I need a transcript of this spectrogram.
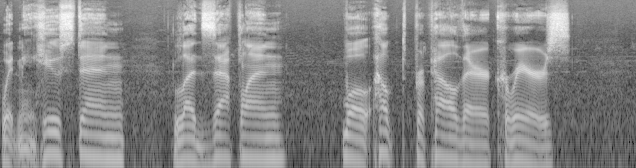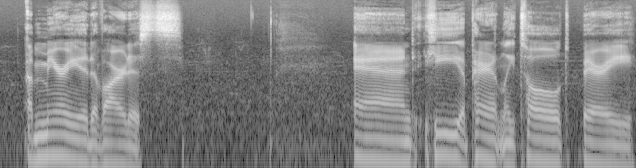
Whitney Houston, Led Zeppelin, well, helped propel their careers, a myriad of artists. And he apparently told Barry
